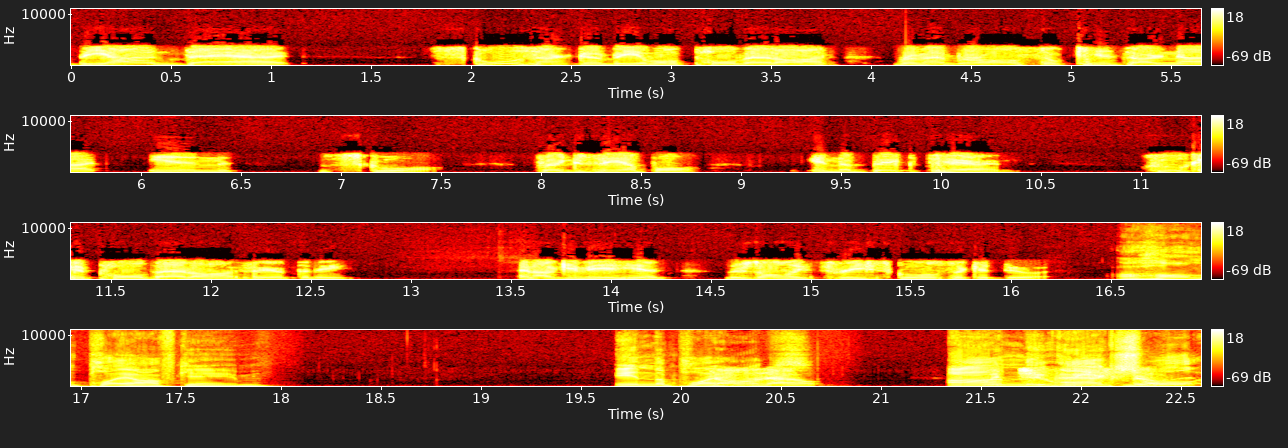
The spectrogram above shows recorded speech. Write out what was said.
Beyond that, schools aren't going to be able to pull that off. Remember also, kids are not in school. For example, in the Big Ten, who could pull that off, Anthony? And I'll give you a hint. There's only three schools that could do it. A home playoff game in the playoffs. Sell it out. On the actual.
